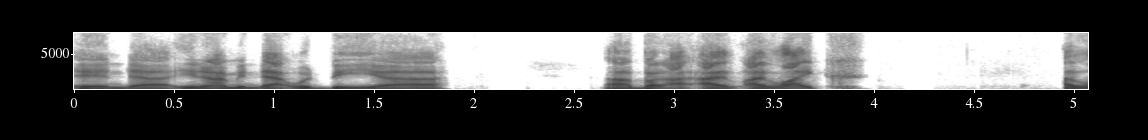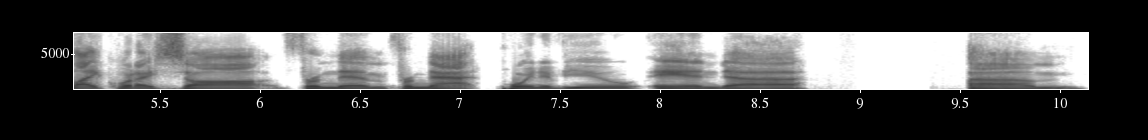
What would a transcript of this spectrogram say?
and uh, you know, I mean, that would be. Uh, uh, but I, I, I like, I like what I saw from them from that point of view, and uh, um,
